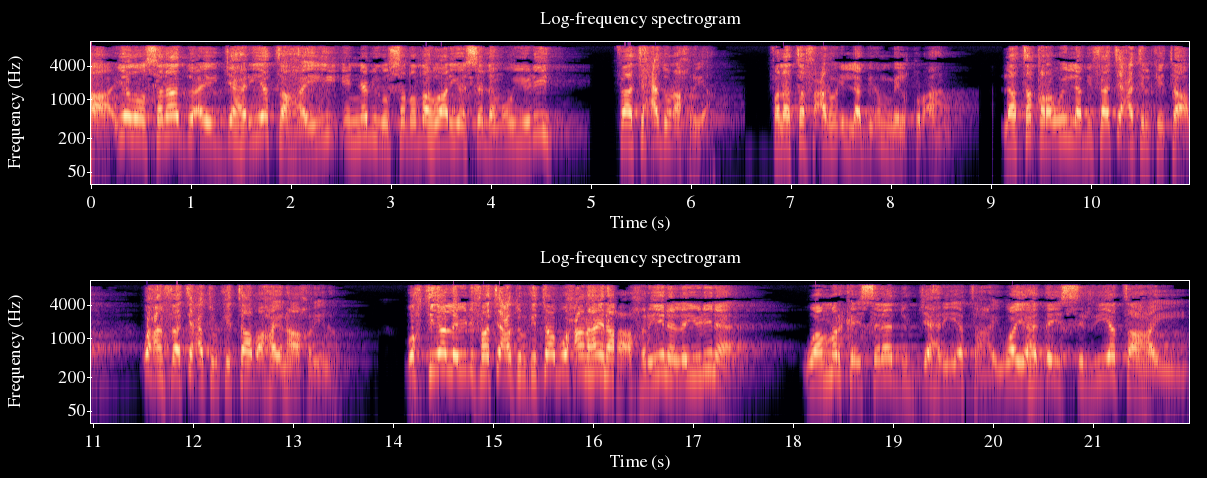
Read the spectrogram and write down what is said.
ah iyadoo salaaddu ay jahriye tahay in nebigu sala allahu alayh wasalam uu yidhi faatixadun akhriya falaa tafcaluu ila biummi alqur'aan laa taqra'uu ila bifaatixati alkitaab. Waxaan faatixatulkitaab ahayn ha akhriina. Wakhtigaa la yidhi faatixatulkitaab waxaan ahayn ha akhriyiina la yidhina. Waa markay salaaddu jahriye tahay waayo hadday sirriye tahay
